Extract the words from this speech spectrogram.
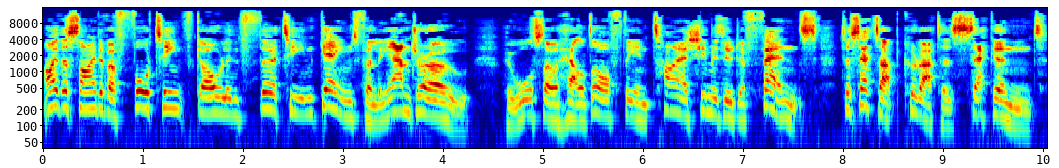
either side of a 14th goal in 13 games for Leandro, who also held off the entire Shimizu defence to set up Kurata's second.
